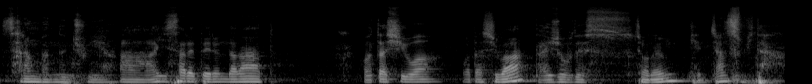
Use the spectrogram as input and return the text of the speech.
사랑받는 중이야. ああ愛されてるんだなと 와타시와 私は 다이조부데스. 저는 괜찮습니다.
